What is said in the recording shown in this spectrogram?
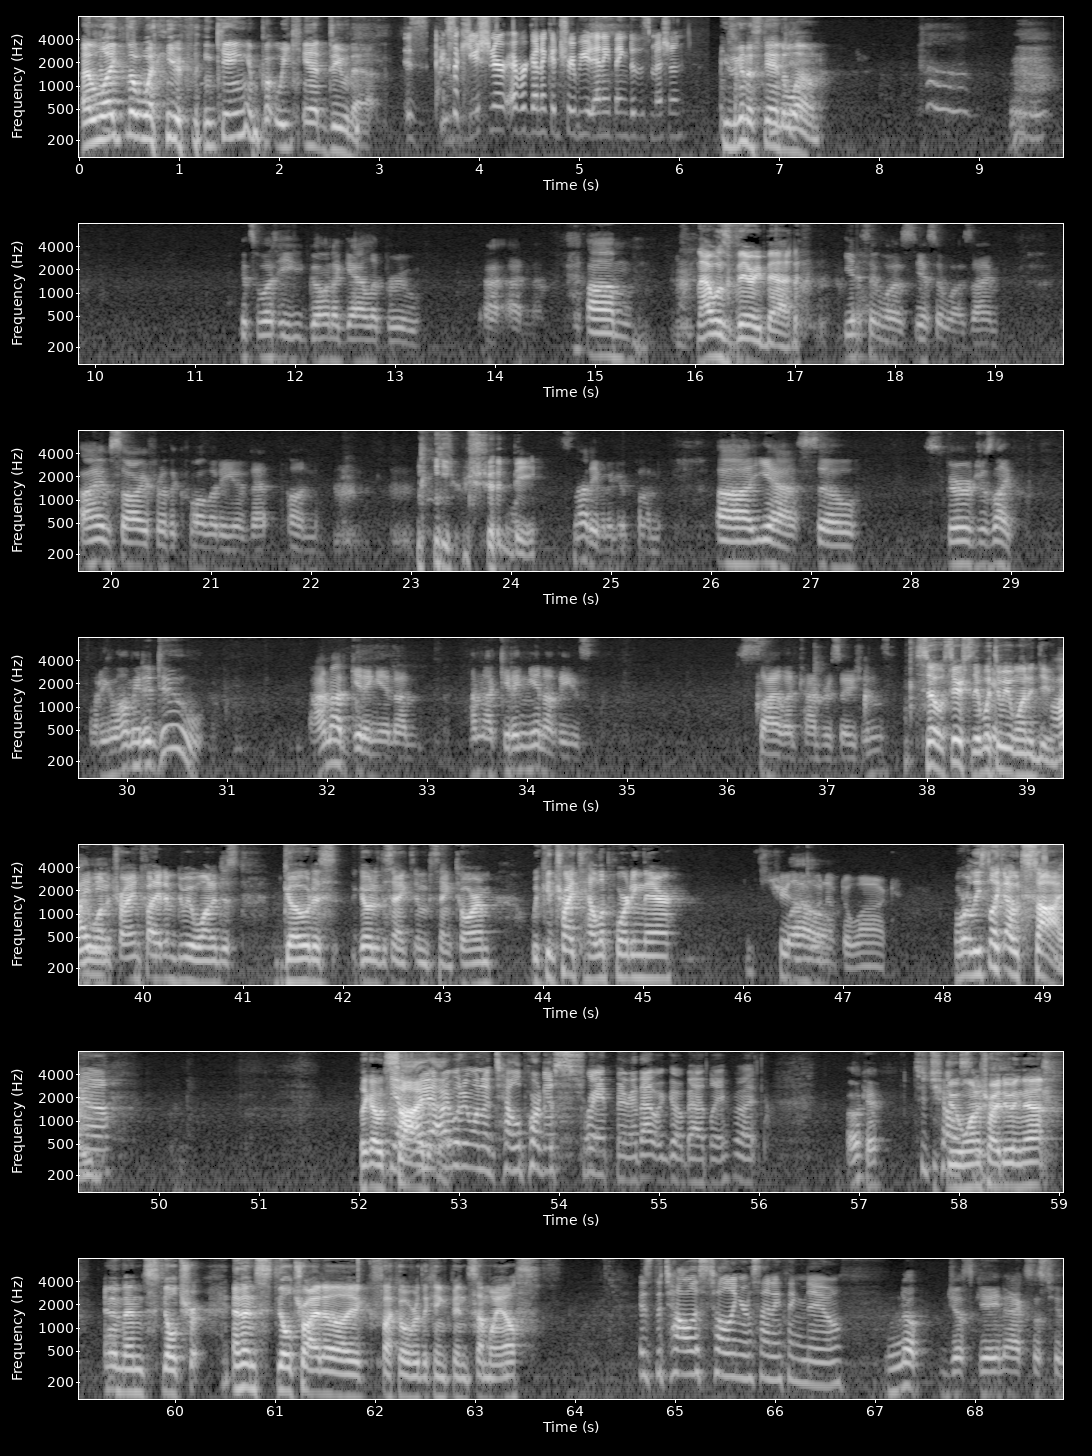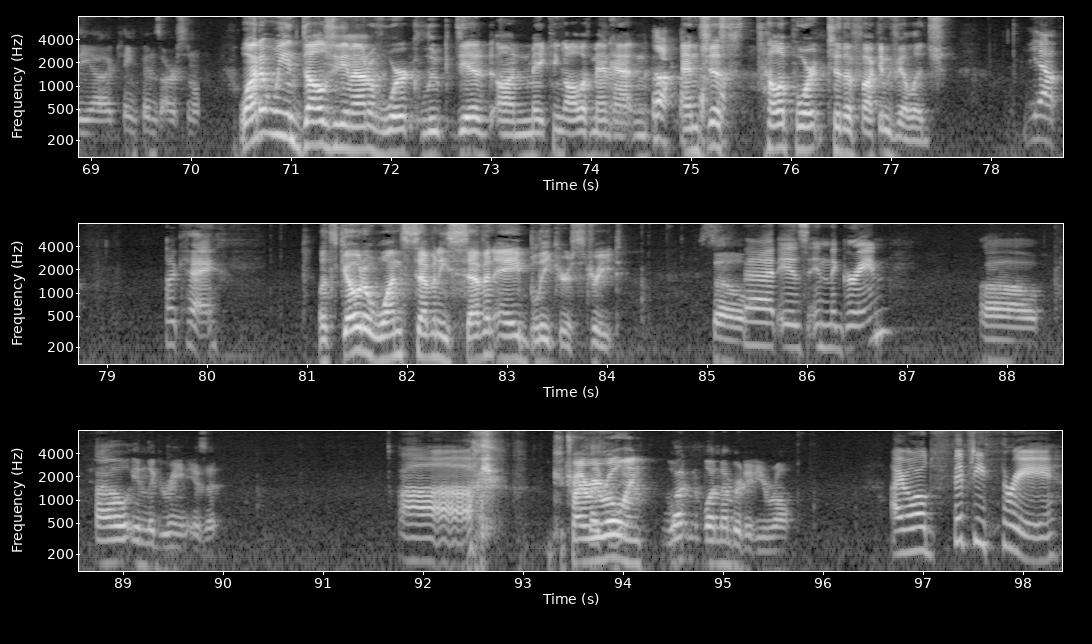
I like the way you're thinking, but we can't do that. Is Executioner ever going to contribute anything to this mission? He's gonna stand alone. It's what he gonna gallop brew. I, I don't know. Um, That was very bad. yes, it was. Yes, it was. I'm. I am sorry for the quality of that pun. you should be. It's not even a good pun. Uh, yeah. So, Scourge was like, "What do you want me to do? I'm not getting in on. I'm not getting in on these silent conversations." So seriously, what do we want to do? Do I we want to try and fight him? Do we want to just go to go to the Sanctum Sanctorum? We could try teleporting there, It's true, then we wouldn't have to walk. or at least like outside, yeah, like yeah. outside. I, I wouldn't want to teleport us straight there. That would go badly. But Okay. to Chelsea. Do you want to try doing that, and then still try, and then still try to like fuck over the Kingpin some way else? Is the Tallus telling us anything new? Nope. Just gain access to the uh, Kingpin's arsenal. Why don't we indulge the amount of work Luke did on making all of Manhattan and just teleport to the fucking village? Yeah. Okay. Let's go to 177A Bleecker Street. So, That is in the green. uh, how in the green is it? Uh, You could try re-rolling. What what number did you roll? I rolled 53.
